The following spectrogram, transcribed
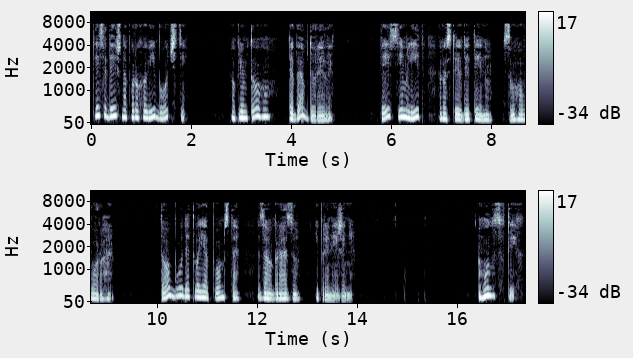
Ти сидиш на пороховій бочці. Окрім того, тебе обдурили. Ти сім літ ростив дитину свого ворога. То буде твоя помста за образу і приниження. Голос втих.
